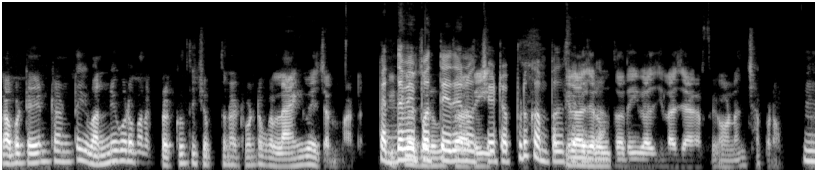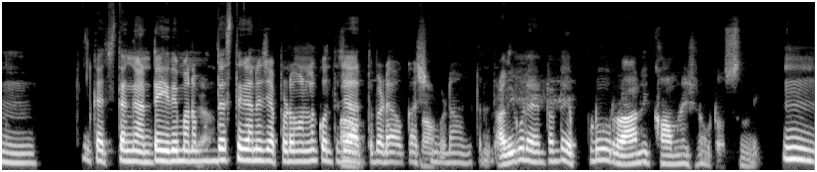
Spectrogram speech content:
కాబట్టి ఏంటంటే ఇవన్నీ కూడా మనకు ప్రకృతి చెప్తున్నటువంటి ఒక లాంగ్వేజ్ అన్నమాట. పెద్ద ఇట్లా విపత్తు ఏదైనా జరుగుతాది, వచ్చేటప్పుడు ఇలా కంపల్సరీ జరుగుతుంది ఇలా ఇలా జాగ్రత్తగా ఉండని చెప్పడం. ఖచ్చితంగా. అంటే ఇది మనం Yeah. ముందస్తుగానే చెప్పడం వల్ల కొంత అవును. జాగ్రత్త పడే అవకాశం అవును. కూడా ఉంటుంది. అది కూడా ఏంటంటే ఎప్పుడు రాని కాంబినేషన్ ఒకటి వస్తుంది. ఉమ్,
